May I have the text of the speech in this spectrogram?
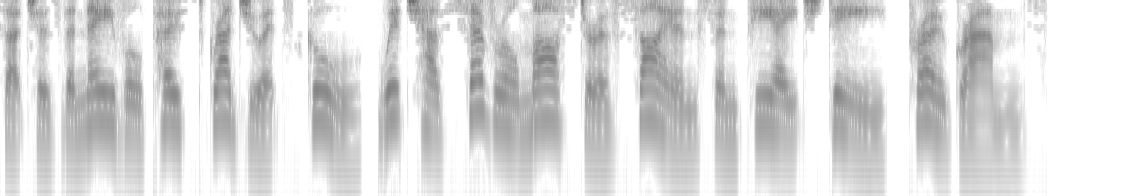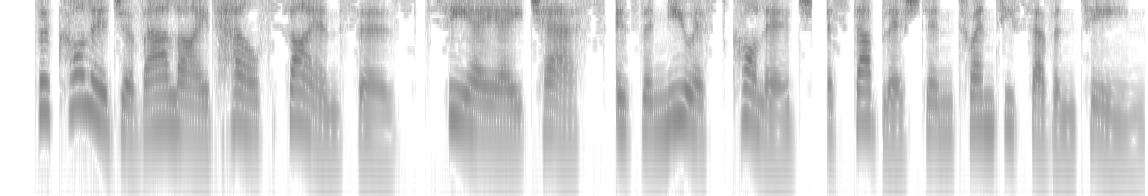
such as the Naval Postgraduate School, which has several Master of Science and Ph.D. programs. The College of Allied Health Sciences CAHS, is the newest college, established in 2017.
